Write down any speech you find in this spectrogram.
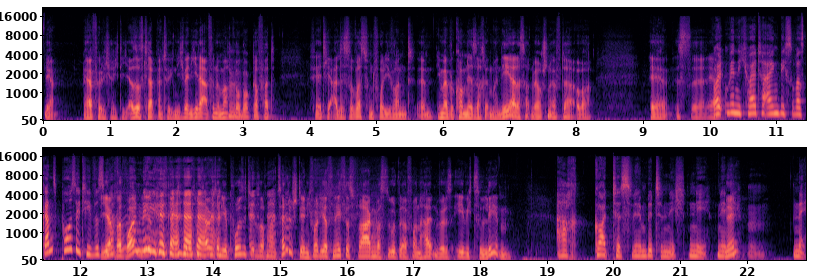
Ja, ja, völlig richtig. Also das klappt natürlich nicht. Wenn jeder einfach nur macht, mhm. wo er Bock drauf hat, fährt hier alles sowas von vor die Wand. Ähm, meine, wir kommen der Sache immer näher, das hatten wir auch schon öfter, aber äh, ist, äh, ja. Wollten wir nicht heute eigentlich so was ganz Positives ja, machen? Ja, was wollten wir? was habe ich denn hier Positives auf meinem Zettel stehen? Ich wollte jetzt nächstes fragen, was du davon halten würdest, ewig zu leben. Ach, Gottes Willen, bitte nicht. Nee, nee, nee. Nee.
